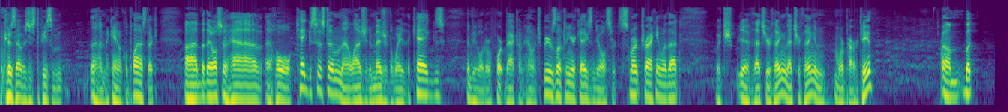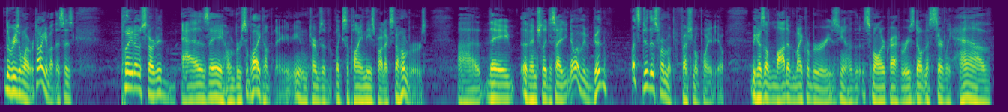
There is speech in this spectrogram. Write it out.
because that was just a piece of uh, mechanical plastic. Uh, but they also have a whole keg system that allows you to measure the weight of the kegs and be able to report back on how much beer is left in your kegs and do all sorts of smart tracking with that. Which, if that's your thing, that's your thing, and more power to you. Um, but the reason why we're talking about this is Plaato started as a homebrew supply company in terms of like supplying these products to homebrewers. Uh, they eventually decided, you know what would be good? Let's do this from a professional point of view. Because a lot of microbreweries, you know, the smaller craft breweries don't necessarily have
